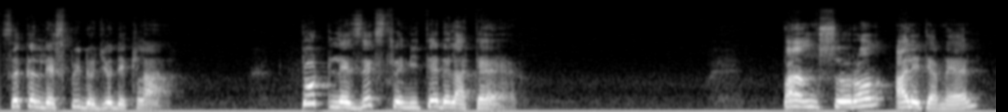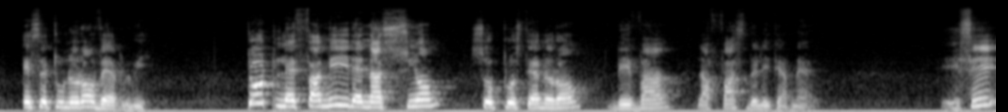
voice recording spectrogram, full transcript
ce que l'Esprit de Dieu déclare. Toutes les extrémités de la terre penseront à l'Éternel et se tourneront vers lui. Toutes les familles des nations se prosterneront devant la face de l'Éternel. Ici,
